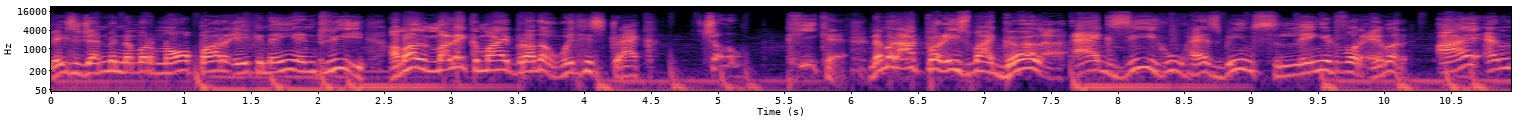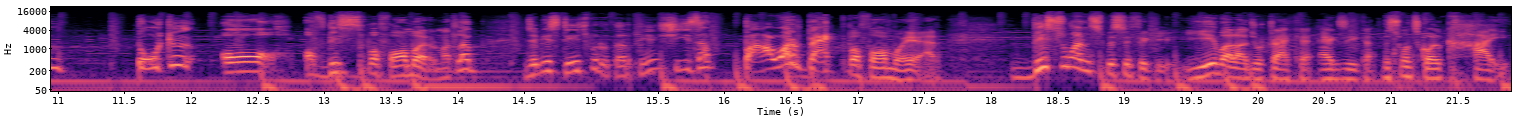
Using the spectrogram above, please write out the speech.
ladies gentleman number 9 पर एक नई entry Amaal Mallik my brother with his track चलो, ठीक है. नंबर आठ पर इज़ माई गर्ल एग्जी who has been slaying it for ever I am total awe of this performer मतलब जब ये स्टेज पर उतरती है she is a power packed performer यार. दिस वन स्पेसिफिकली ये वाला जो ट्रैक है एग्जी का दिस वन कॉल्ड खाई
